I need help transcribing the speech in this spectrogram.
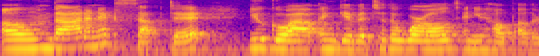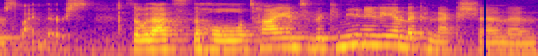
own that and accept it, you go out and give it to the world and you help others find theirs. So that's the whole tie into the community and the connection and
